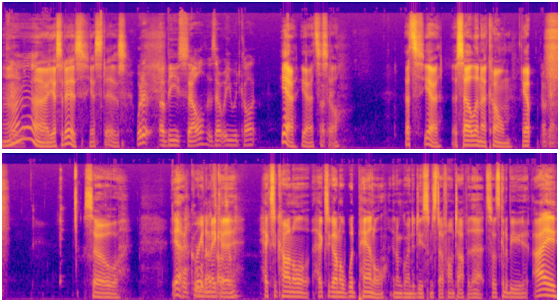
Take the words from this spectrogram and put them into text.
Ah, yes, it is. Yes, it is. What a, a bee cell? Is that what you would call it? Yeah, yeah, it's a Okay. cell. That's yeah, a cell and a comb. Yep. Okay. So, yeah, Well, cool, we're gonna that's make awesome. a hexagonal hexagonal wood panel, and I'm going to do some stuff on top of that. So it's gonna be I.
